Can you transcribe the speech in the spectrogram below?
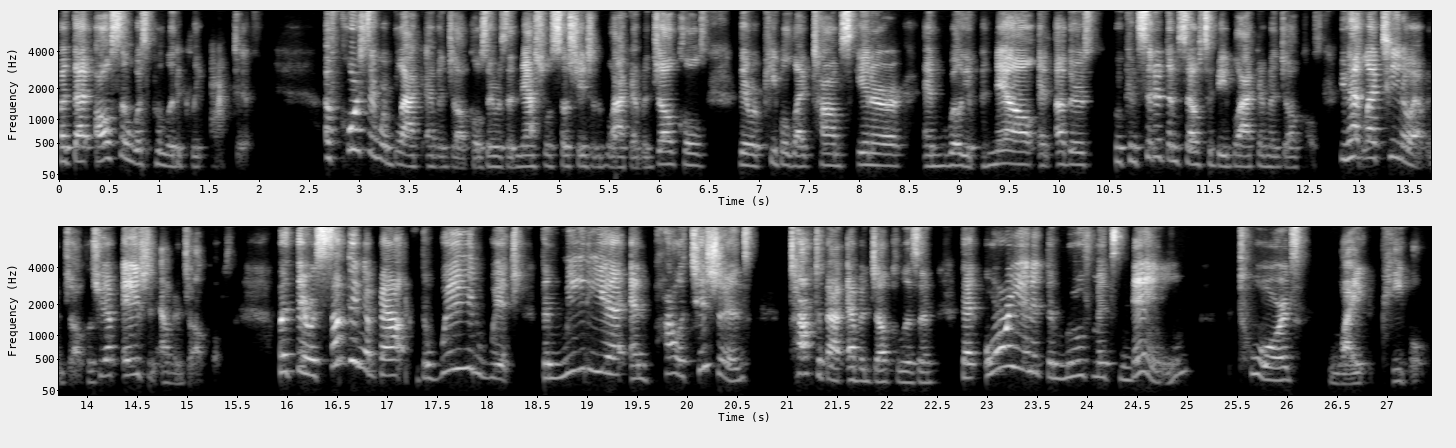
but that also was politically active. Of course, there were Black evangelicals. There was a National Association of Black Evangelicals. There were people like Tom Skinner and William Pannell and others who considered themselves to be Black evangelicals. You had Latino evangelicals, you have Asian evangelicals. But there was something about the way in which the media and politicians talked about evangelicalism that oriented the movement's name towards white people.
